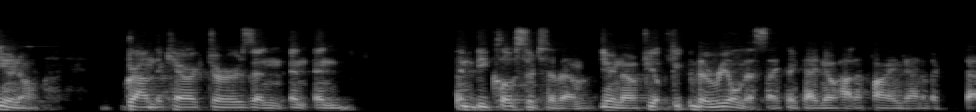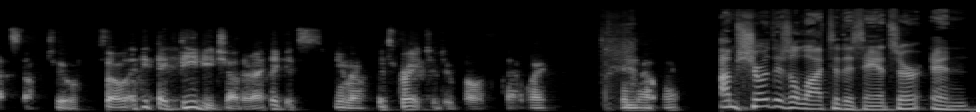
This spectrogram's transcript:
you know ground the characters and and and and be closer to them you know feel, feel the realness i think i know how to find out of the, that stuff too. So i think they feed each other. I think it's you know it's great to do both that way in that way. I'm sure there's a lot to this answer, and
